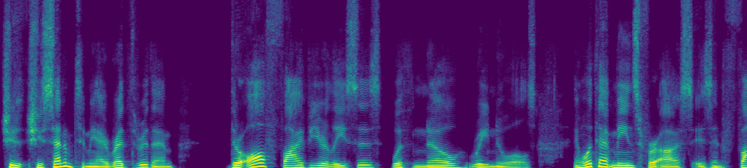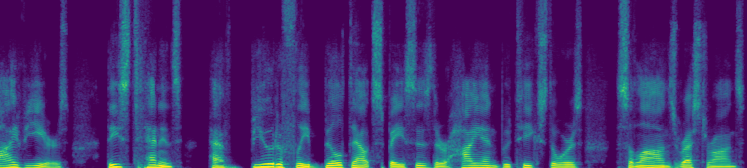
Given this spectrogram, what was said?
She she sent them to me. I read through them. They're all five year leases with no renewals. And what that means for us is in five years, these tenants have beautifully built out spaces. They're high end boutique stores, salons, restaurants.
